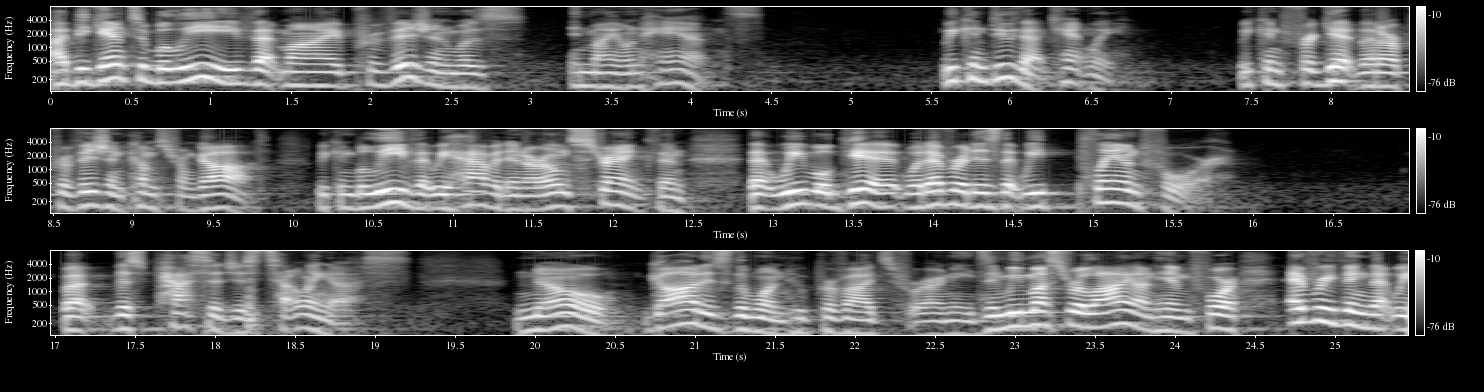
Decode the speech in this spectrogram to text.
I began to believe that my provision was in my own hands. We can do that, can't we? We can forget that our provision comes from God. We can believe that we have it in our own strength and that we will get whatever it is that we plan for. But this passage is telling us no, God is the one who provides for our needs, and we must rely on Him for everything that we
